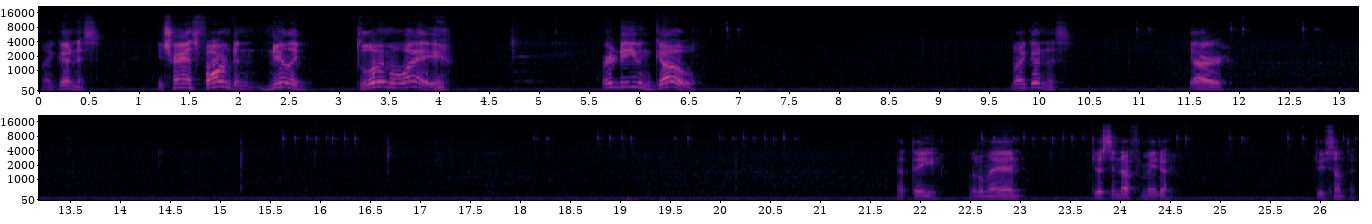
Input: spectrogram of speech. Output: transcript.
My goodness. You transformed and nearly blew him away. Where did he even go? My goodness. Yar. That the little man. Just enough for me to do something.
